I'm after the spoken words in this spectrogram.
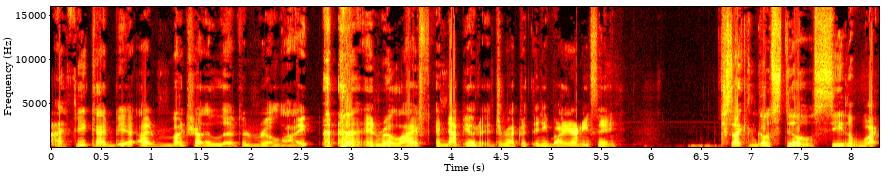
I think I'd be I'd much rather live in real life in real life and not be able to interact with anybody or anything. Because I can go still see the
